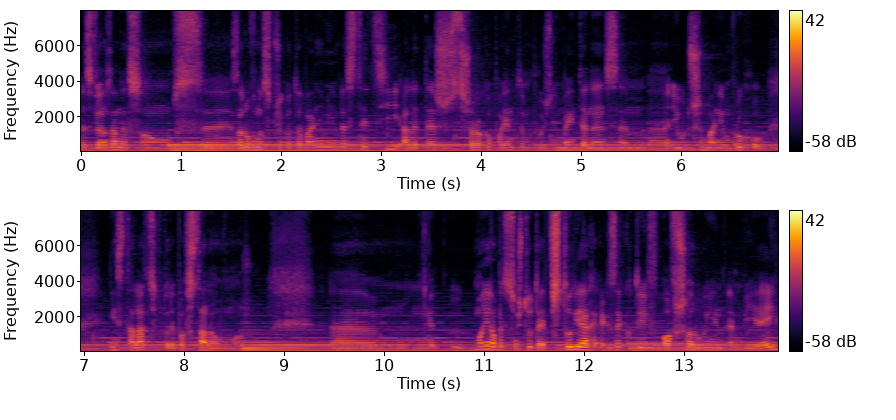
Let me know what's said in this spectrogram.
związane są z, zarówno z przygotowaniem inwestycji, ale też z szeroko pojętym później maintenance'em e, i utrzymaniem w ruchu instalacji, które powstaną w morzu. Moja obecność tutaj w studiach Executive Offshore Wind MBA,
